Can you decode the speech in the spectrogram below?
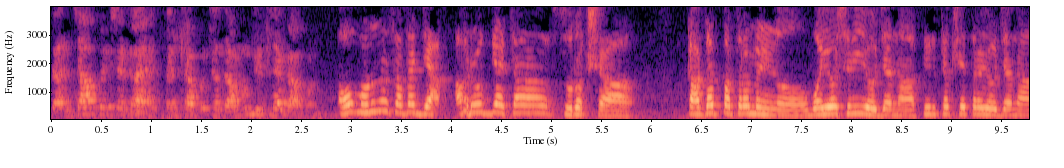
त्यांच्या अपेक्षा काय आहेत? त्यांच्या अपेक्षा जाणून घेतल्या का आपण? अहो म्हणूनच आता ज्या आरोग्याच्या सुरक्षा कागदपत्र मिळणं वयोश्री योजना तीर्थक्षेत्र योजना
